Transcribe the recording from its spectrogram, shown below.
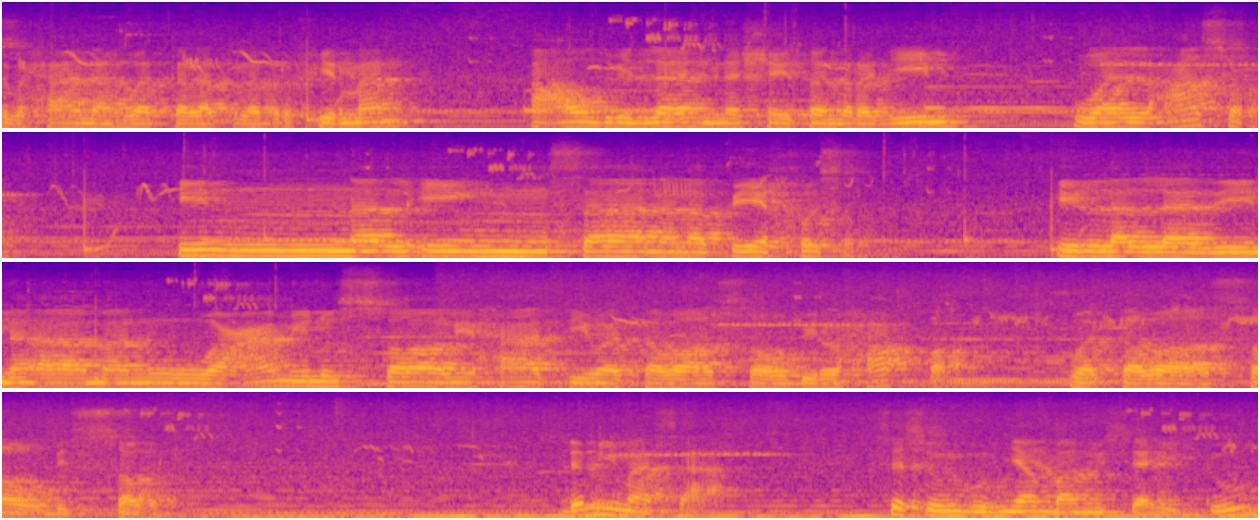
Subhanahu wa taala telah berfirman, A'udzu billahi minasyaitonir rajim. Wal 'asr innal insana lafi khusr illa alladzina amanu wa 'amilus solihati wa tawassaw bil haqq wa tawassaw bis sabr Demi masa sesungguhnya manusia itu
